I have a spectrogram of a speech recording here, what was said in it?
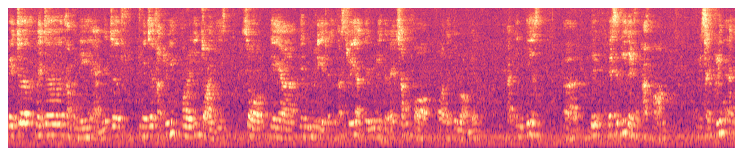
major major company and major major country already joined this so they are they will lead the industry and they will lead the direction for, for the development. And in this, uh, they, basically they focus on recycling and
